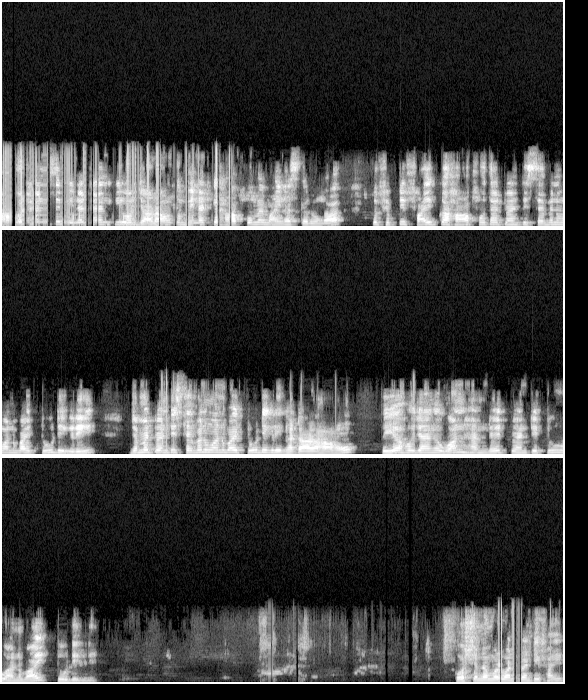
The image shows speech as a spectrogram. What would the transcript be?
आवर हैंड से मिनट हैंड की ओर जा रहा हूँ तो मिनट के हाफ़ को मैं माइनस करूँगा तो 55 का हाफ़ होता है 27 वन बाई टू डिग्री। जब मैं 27 वन बाई टू डिग्री घटा रहा हूँ तो यह हो जाएँगे 122 one by two degree. Question number 125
